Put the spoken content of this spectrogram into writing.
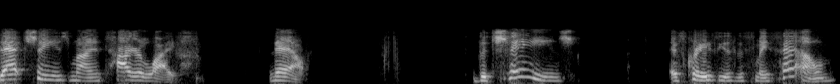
that changed my entire life. Now, the change, as crazy as this may sound,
